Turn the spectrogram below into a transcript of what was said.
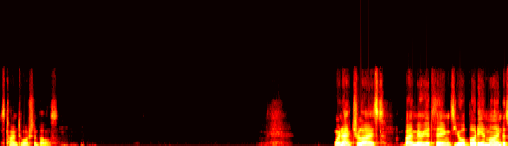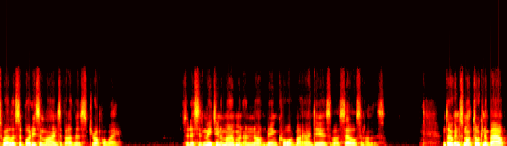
it's time to wash the bowls. When actualized by myriad things, your body and mind, as well as the bodies and minds of others, drop away. So, this is meeting a moment and not being caught by ideas of ourselves and others. Dogen's not talking about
